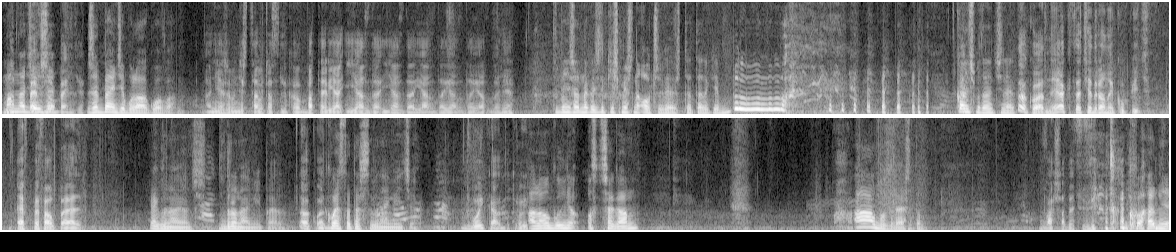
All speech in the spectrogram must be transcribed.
mam Na nadzieję, pewno że, będzie. że będzie bolała głowa. A nie, że będziesz cały czas tylko bateria i jazda, i jazda, jazda, jazda, jazda, nie? Tu będziesz nagrodzić takie śmieszne oczy, wiesz, te, te takie... Kończmy ten odcinek. Dokładnie. Jak chcecie drony kupić, fpv.pl. Jak wynająć? Dronami.pl. I Dokładnie. Questa też sobie wynajmijcie. Dwójka albo trójka. Ale ogólnie ostrzegam. Albo zresztą. Wasza decyzja. Dokładnie.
